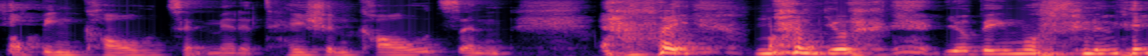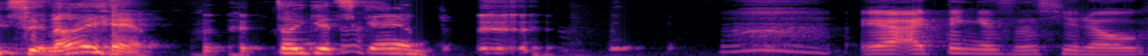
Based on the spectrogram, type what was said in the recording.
Shopping codes and meditation codes and, and I'm like, Mom, you're you're being more Vietnamese than I am. Don't get scammed. yeah, I think it's just, you know,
